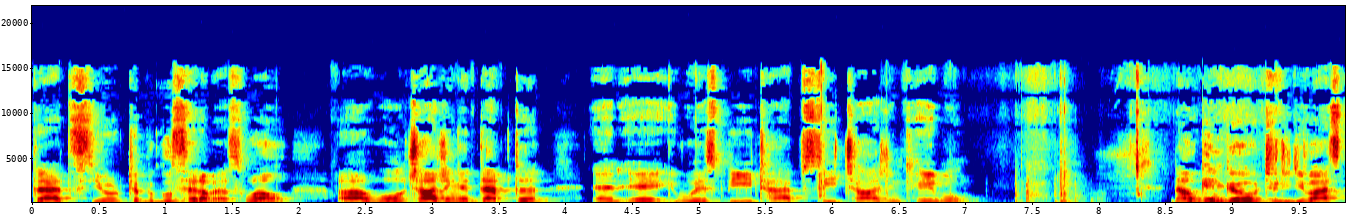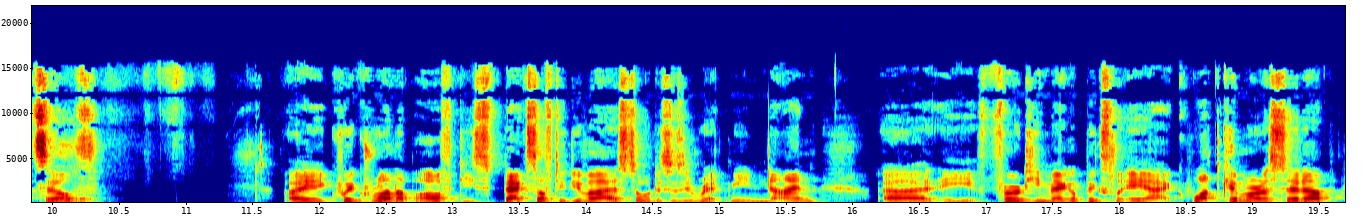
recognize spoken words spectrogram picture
That's your typical setup as well. Uh, wall charging adapter and a USB Type-C charging cable. Now we can go to the device itself. A quick run-up of the specs of the device. So this is a Redmi 9, uh, a 30 megapixel AI quad camera setup,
